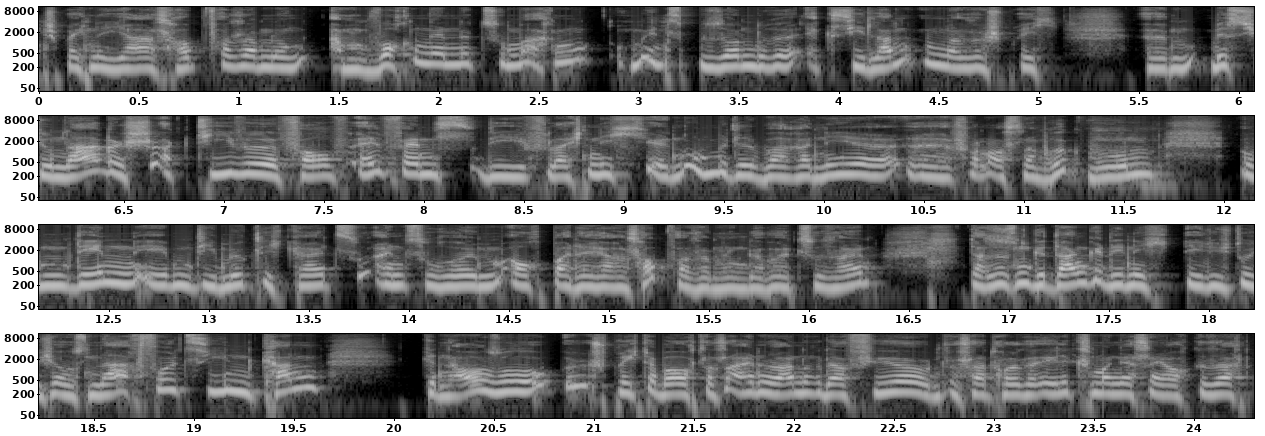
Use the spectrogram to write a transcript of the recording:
entsprechende Jahreshauptversammlung am Wochenende zu machen, um insbesondere Exilanten, also sprich ähm, missionarisch aktive VfL-Fans, die vielleicht nicht in unmittelbarer Nähe äh, von Osnabrück wohnen, um denen eben die Möglichkeit zu, einzuräumen, auch bei der Jahreshauptversammlung dabei zu sein. Das ist ein Gedanke, den ich, den ich durchaus nachvollziehen kann. Genauso spricht aber auch das eine oder andere dafür, und das hat Holger Elixmann gestern ja auch gesagt,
